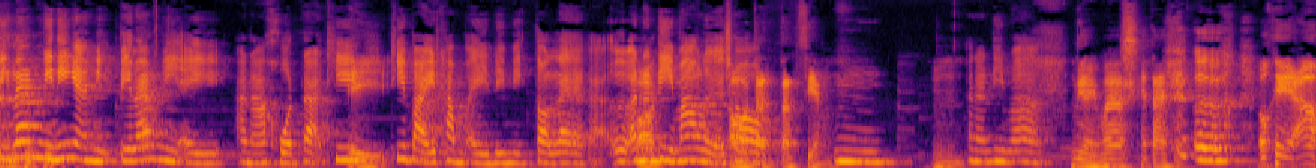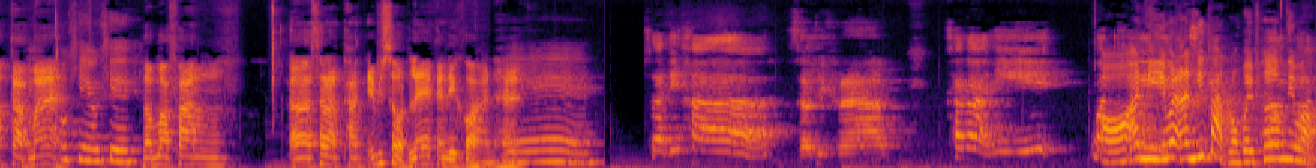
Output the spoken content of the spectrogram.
ปีแรกมีนี่ไงมีปีแรกมีไออนาคตอะที่ไอ้ที่ไบร์ททำไอรีมิกตอนแรกอะเอออันนั้นดีมากเลยอะชอ๋ออบตัดตัดเสียงอืมอืมอันนั้นดีมาก เหนื่อยมากให้ตายเถอะเออ โอเคอ้าวกลับมา โอเคโอเค เรามาฟังเอ่อสลัดผัก episode แรกกันดีกว่านะฮะเย้สวัสดีค่ะ สวัสดีครับ ขณะนี้ อ๋อ อันนี้มันอันที่ตัดลงไปเพิ่มนี่หว่า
